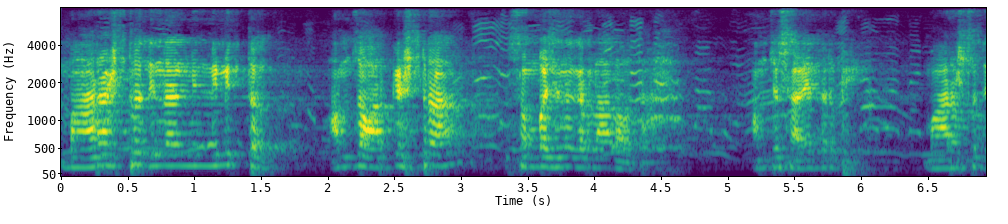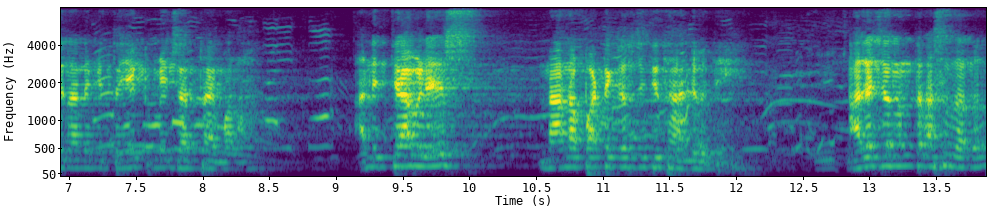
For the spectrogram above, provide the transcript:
महाराष्ट्र दिनानिमित्त आमचा ऑर्केस्ट्रा संभाजीनगरला आला होता. आमच्या शाळेतर्फे. महाराष्ट्र दिनानिमित्त एक मेच्या टायमाला. आणि त्यावेळेस नाना पाटेकरजी तिथं आले होते. आल्याच्यानंतर असं झालं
